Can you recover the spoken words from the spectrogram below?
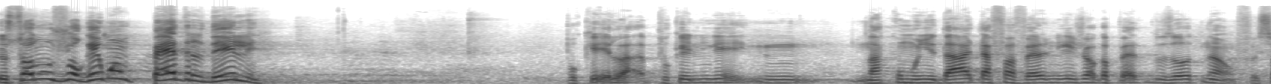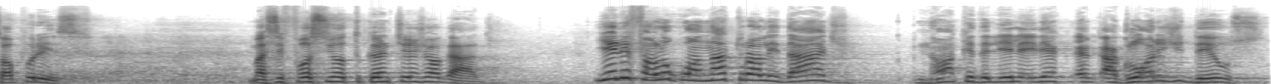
Eu só não joguei uma pedra dele. Porque, lá, porque ninguém, na comunidade da favela, ninguém joga pedra dos outros, não. Foi só por isso. Mas se fosse em outro canto, tinha jogado. E ele falou com a naturalidade. Não, aquele ali ele é a glória de Deus.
